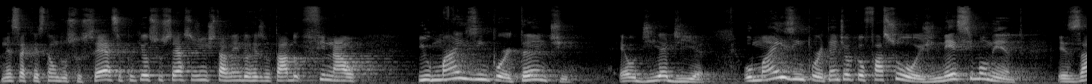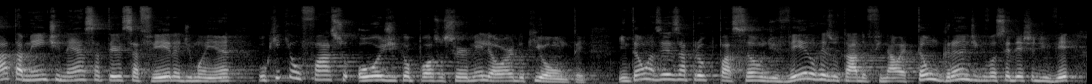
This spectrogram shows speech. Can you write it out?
nessa questão do sucesso, porque o sucesso a gente está vendo o resultado final. E o mais importante é o dia a dia. O mais importante é o que eu faço hoje, nesse momento, exatamente nessa terça-feira de manhã. O que, que eu faço hoje que eu posso ser melhor do que ontem? Então, às vezes, a preocupação de ver o resultado final é tão grande que você deixa de ver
